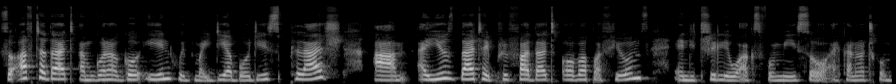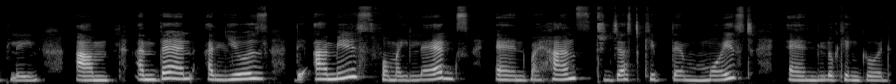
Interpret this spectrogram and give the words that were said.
So after after that i'm gonna go in with my dear body splash. Um i use that i prefer that over perfumes and it really works for me so i cannot complain. Um and then i'll use the amis for my legs and my hands to just keep them moist and looking good.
